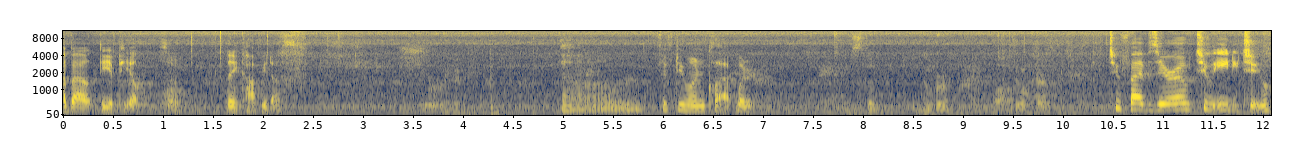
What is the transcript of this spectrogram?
about the appeal, so they copied us. Um, 51 clap, what, What's the number? Fifty-one crap? 250, 282. And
